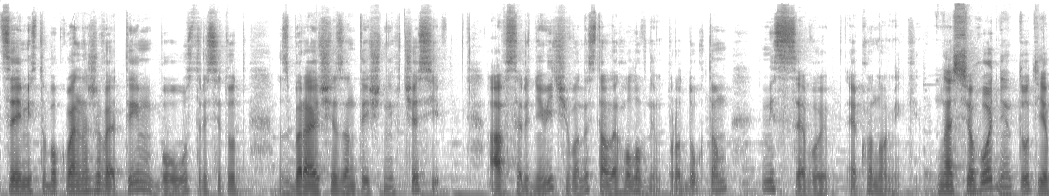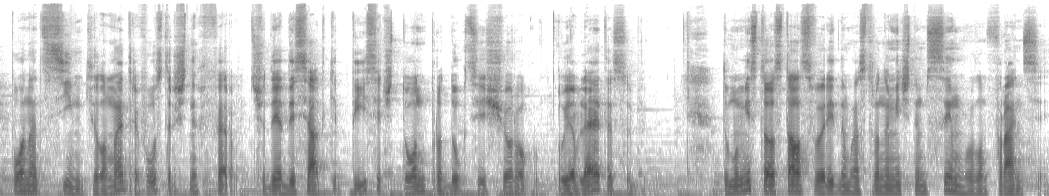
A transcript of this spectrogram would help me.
Це місто буквально живе тим, бо устриці тут збирають з античних часів. А в середньовіччі вони стали головним продуктом місцевої економіки. На сьогодні тут є понад 7 кілометрів устричних ферм, що дає десятки тисяч тонн продукції щороку. Уявляєте собі? Тому місто стало своєрідним гастрономічним символом Франції.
